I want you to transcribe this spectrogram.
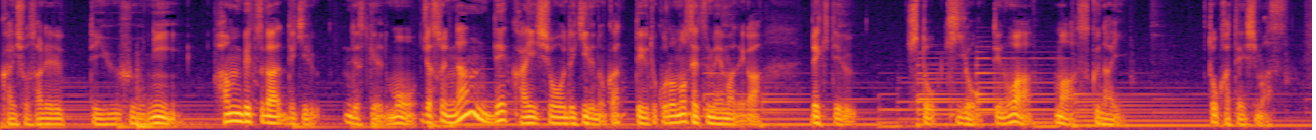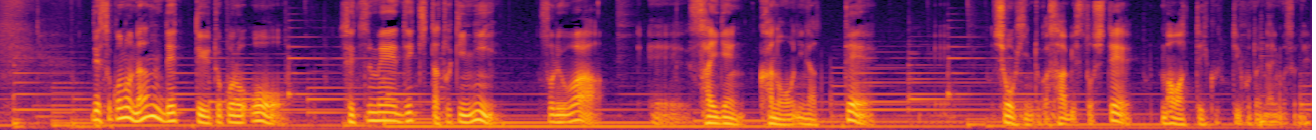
解消されるっていうふうに判別ができるんですけれどもじゃあそれなんで解消できるのかっていうところの説明までができてる人企業っていうのはまあ少ないと仮定します。でそこのなんでっていうところを説明できた時にそれは、えー、再現可能になって商品とかサービスとして回っていくっていうことになりますよね。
